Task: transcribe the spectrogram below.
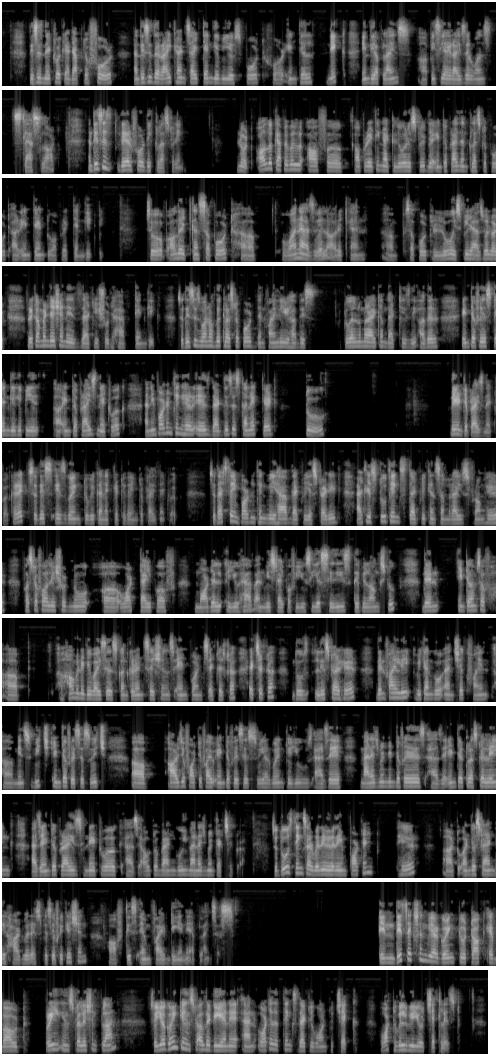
this is network adapter 4 and this is the right hand side 10 GBS port for Intel NIC in the appliance uh, PCI riser 1 slash slot. And this is there for the clustering Note, although capable of uh, operating at lower speed, the enterprise and cluster port are intended to operate 10 gigabit. So although it can support uh, one as well, or it can um, support low speed as well, but recommendation is that you should have 10 gig. So this is one of the cluster port. Then finally you have this 12 number item that is the other interface 10 gigabit uh, enterprise network an important thing here is that this is connected to the enterprise network correct? So this is going to be connected to the enterprise network. So that's the important thing we have that we studied. At least two things that we can summarize from here. First of all you should know uh, what type of model you have and which type of UCS series they belongs to. Then in terms of uh, how many devices, concurrent sessions, endpoints, etc., etc. Those lists are here. Then finally, we can go and check find uh, means which interfaces, which uh, RJ45 interfaces we are going to use as a management interface, as a intercluster link, as an enterprise network, as a out-of-band GUI management, etc. So those things are very, very important here uh, Uh, to understand the hardware specification of this M5 DNA appliances. In this section, we are going to talk about pre-installation plan. So you're going to install the DNA and what are the things that you want to check? What will be your checklist?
